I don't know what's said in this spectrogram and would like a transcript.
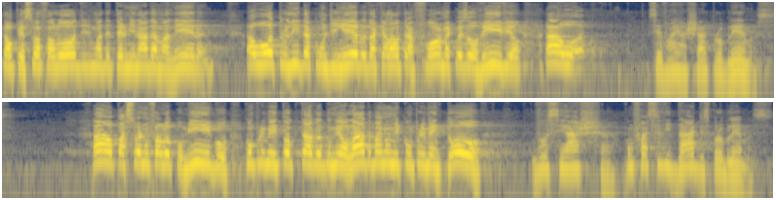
tal pessoa falou de uma determinada maneira, Ah, o outro lida com dinheiro daquela outra forma, é coisa horrível. Ah, o... você vai achar problemas. Ah, o pastor não falou comigo, cumprimentou que estava do meu lado, mas não me cumprimentou. Você acha com facilidade os problemas.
